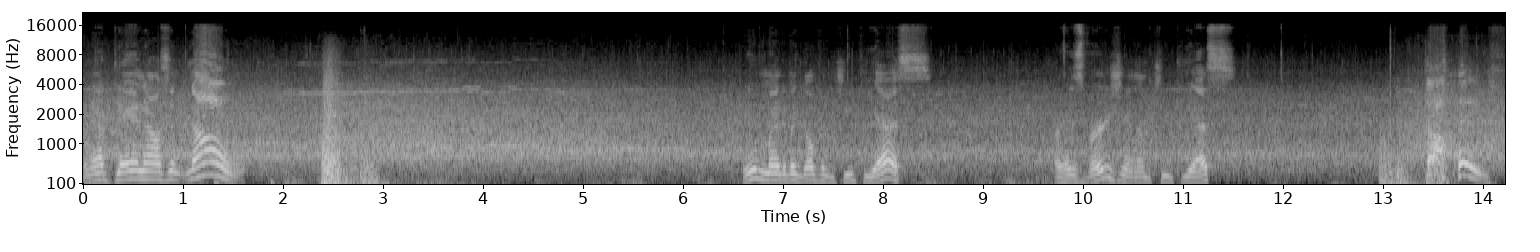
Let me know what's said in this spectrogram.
And now Danhausen. No! He might have been going for the GTS. Or his version of GTS. Oh!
